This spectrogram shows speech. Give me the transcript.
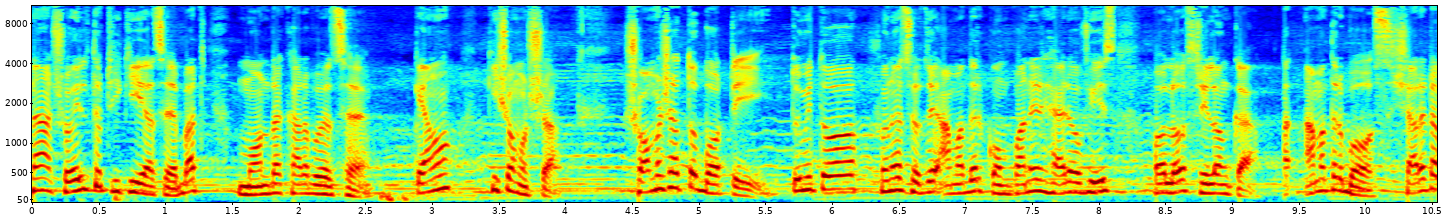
না, শরীর তো ঠিকই আছে বাট মনটা খারাপ হয়েছে। কেন? কি সমস্যা? সমস্যা তো বটেই। তুমি তো শুনেছো যে আমাদের কোম্পানির হেড অফিস হলো শ্রীলঙ্কা। আমাদের বস সারাটা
